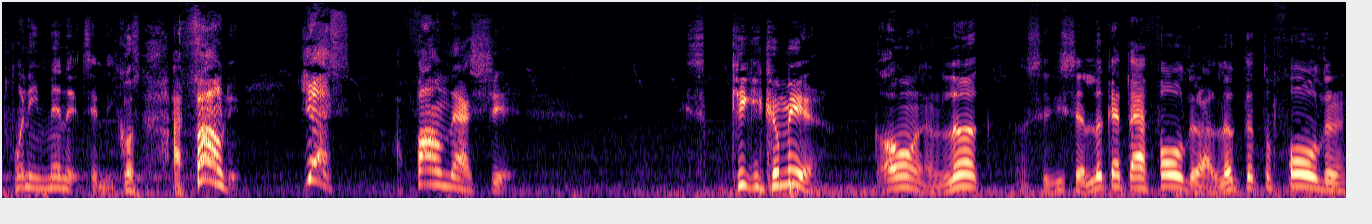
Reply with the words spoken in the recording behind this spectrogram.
20 minutes and he goes, I found it. Yes, I found that shit. He's, Kiki, come here. Go and look. I said, he said, look at that folder. I looked at the folder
